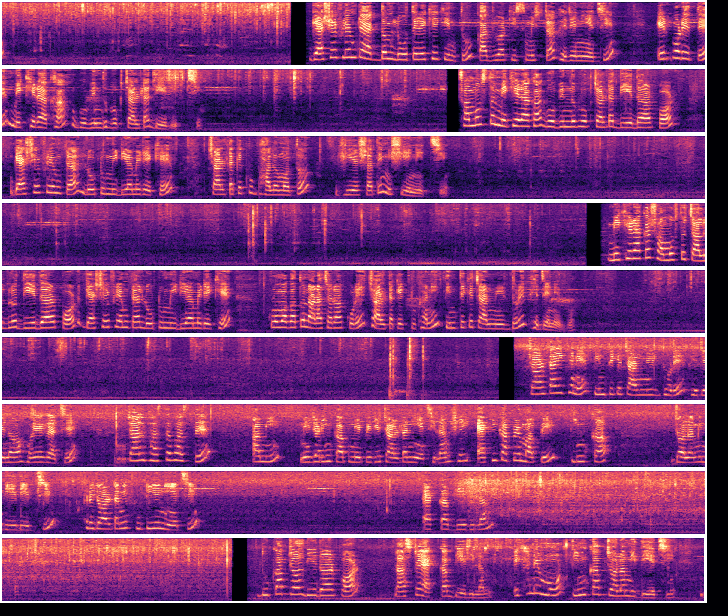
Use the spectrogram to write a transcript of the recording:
গ্যাসের ফ্লেমটা একদম লোতে রেখে কিন্তু কাজু আর কিশমিশটা ভেজে নিয়েছি। এরপর এতে মেখে রাখা গোবিন্দভোগ চালটা দিয়ে দিচ্ছি। সমস্ত মেখে রাখা গোবিন্দভোগ চালটা দিয়ে দেওয়ার পর গ্যাসের ফ্লেমটা লো টু মিডিয়ামে রেখে চালটাকে খুব ভালো মতো ঘিয়ের সাথে মিশিয়ে নিচ্ছি। মেখে রাখা সমস্ত চালগুলো দিয়ে দেওয়ার পর গ্যাসের ফ্লেমটা লো টু মিডিয়ামে রেখে ক্রমাগত নাড়াচাড়া করে চালটাকে একটুখানি তিন থেকে চার মিনিট ধরে ভেজে নেব। চালটা এখানে তিন থেকে চার মিনিট ধরে ভেজে নেওয়া হয়ে গেছে। চাল ভাজতে ভাজতে আমি মেজারিং কাপ মেপে যে চালটা নিয়েছিলাম, সেই একই কাপের মাপে তিন কাপ জল আমি দিয়ে দিচ্ছি। এখানে জলটা আমি ফুটিয়ে নিয়েছি। এক কাপ দিয়ে দিলাম। দু কাপ জল দিয়ে দেওয়ার পর লাস্টে এক কাপ দিয়ে দিলাম। এখানে মোট তিন কাপ জল আমি দিয়েছি।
